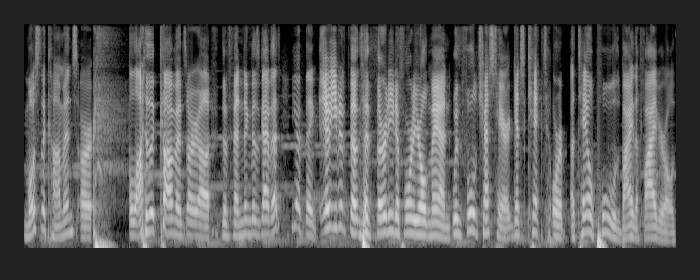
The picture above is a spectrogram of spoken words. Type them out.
most of the comments are... a lot of the comments are uh, defending this guy, but that's, you gotta think, even if the, the 30 to 40 year old man with full chest hair gets kicked or a tail pulled by the five year old,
